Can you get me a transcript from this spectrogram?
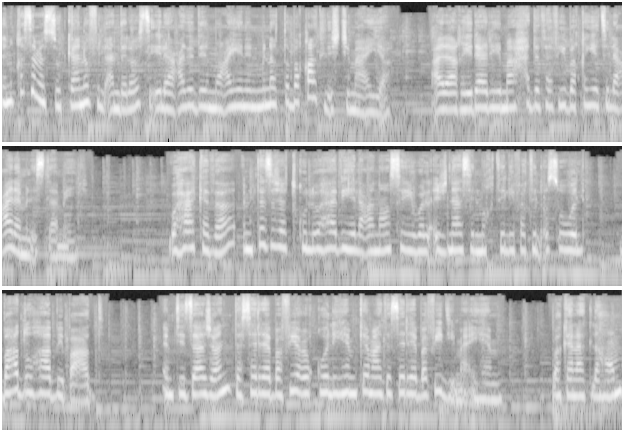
انقسم السكان في الأندلس إلى عدد معين من الطبقات الاجتماعية على غرار ما حدث في بقية العالم الإسلامي. وهكذا امتزجت كل هذه العناصر والأجناس المختلفة الأصول بعضها ببعض. امتزاجا تسرب في عقولهم كما تسرب في دمائهم. وكانت لهم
